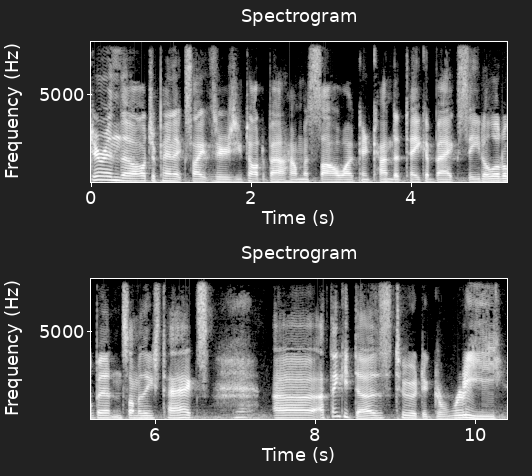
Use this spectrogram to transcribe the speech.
during the All Japan Excite series, you talked about how Misawa can kind of take a back seat a little bit in some of these tags. Uh, I think he does to a degree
